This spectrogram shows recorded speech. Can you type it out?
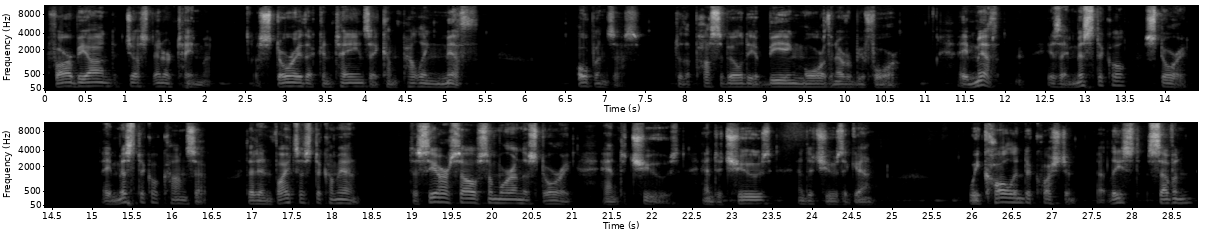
Far beyond just entertainment, a story that contains a compelling myth opens us to the possibility of being more than ever before. A myth is a mystical story, a mystical concept that invites us to come in, to see ourselves somewhere in the story, and to choose, and to choose, and to choose again. We call into question at least seven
